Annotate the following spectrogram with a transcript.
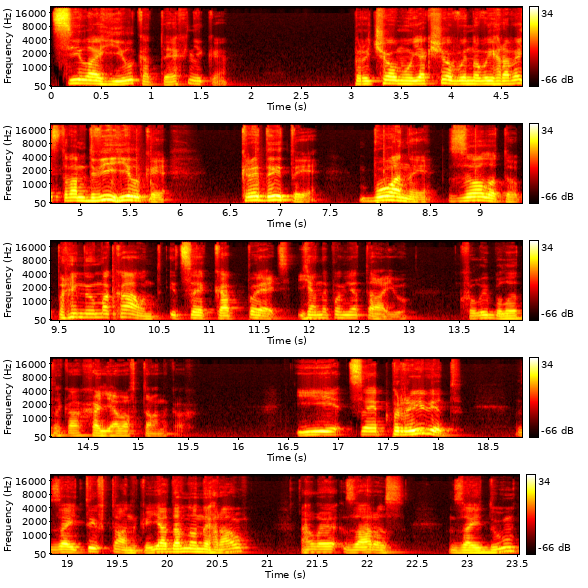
Ціла гілка техніки. Причому, якщо ви новий гравець, то вам дві гілки, кредити, бони, золото, преміум аккаунт. І це капець. Я не пам'ятаю, коли була така халява в танках. І це привід зайти в танки. Я давно не грав, але зараз зайду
